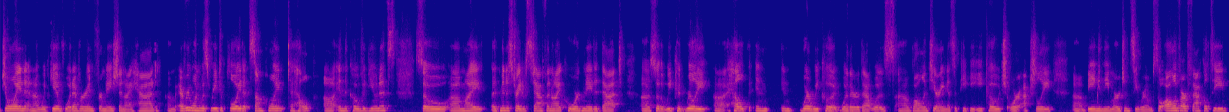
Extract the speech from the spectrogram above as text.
join and I would give whatever information I had. Um, everyone was redeployed at some point to help uh, in the COVID units. So uh, my administrative staff and I coordinated that uh, so that we could really uh, help in in where we could, whether that was uh, volunteering as a PPE coach or actually uh, being in the emergency room. So all of our faculty,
